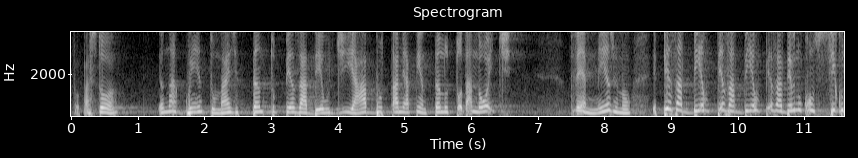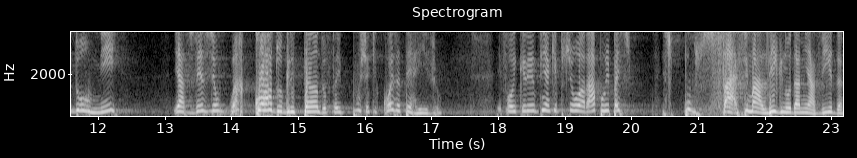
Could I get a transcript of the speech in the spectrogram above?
Falou, pastor, eu não aguento mais de tanto pesadelo. O diabo está me atentando toda noite. é mesmo, irmão? É pesadelo, pesadelo, pesadelo, eu não consigo dormir. E às vezes eu acordo gritando. Eu falei, puxa, que coisa terrível. E foi, queria vir aqui para o Senhor orar por mim para expulsar esse maligno da minha vida.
